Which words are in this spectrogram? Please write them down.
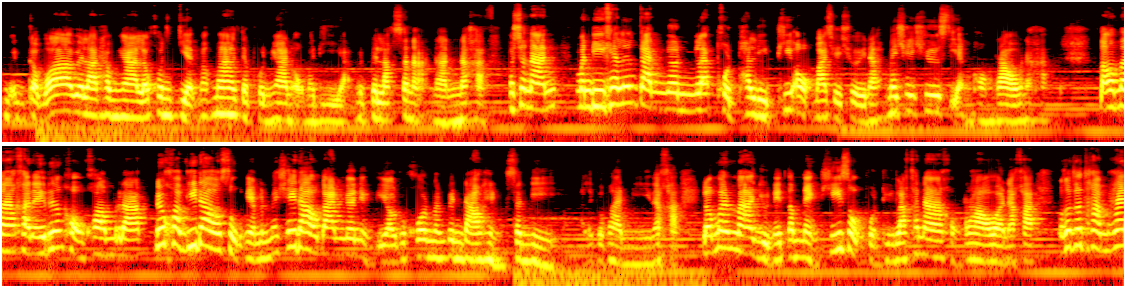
เหมือนกับว่าเวลาทำงานแล้วคนเกลียดมากๆ แต่ผลงานออกมาดีอะ่ะมันเป็นลักษณะนั้นนะคะ เพราะฉะนั้นมันดีแค่เรื่องการเงินและผลผลิตที่ออกมาเฉยๆนะไม่ใช่ชื่อเสียงของเรานะคะ ต่อมาค่ะในเรื่องของความรักด้วยความที่ดาวศุกร์เนี่ยมันไม่ใช่ดาวการเงินอย่างเดียว ทุกคนมันเป็นดาวแห่งเสน่ห์ อะไรประมาณนี้นะคะ แล้วมันมาอยู่ในตำแหน่งที่ส่งผลถึงลัคนาของเราอะนะคะ มันก็จะทำให้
